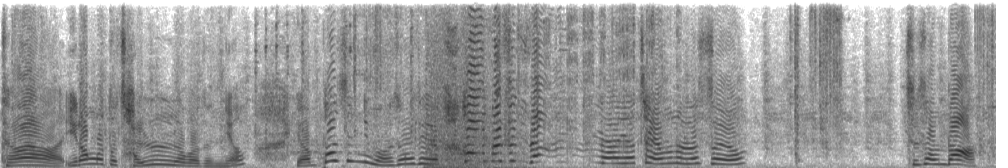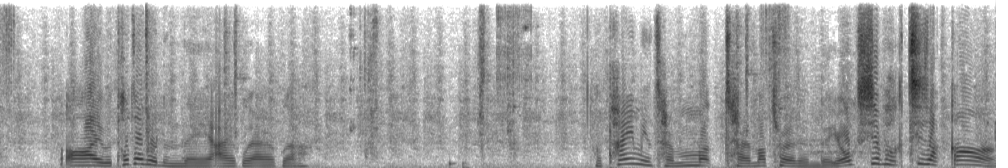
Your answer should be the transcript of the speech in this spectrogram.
제가 이런 것도 잘 누르거든요. 연파수님 어서오세요. 아, 맞습니다! 야, 야, 잘못 눌렀어요. 죄송합니다. 아, 이거 터져버렸네. 아이고야, 아이고야. 아, 타이밍 잘못 맞, 잘 맞춰야 되는데. 역시 박치 작가.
